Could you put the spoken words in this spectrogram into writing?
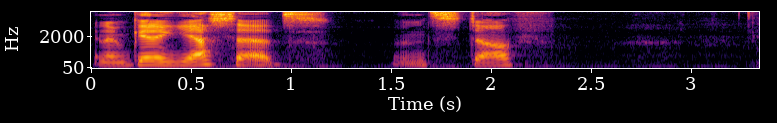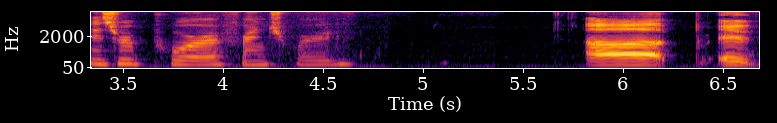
and I'm getting yes sets and stuff, Is rapport a French word? uh, it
